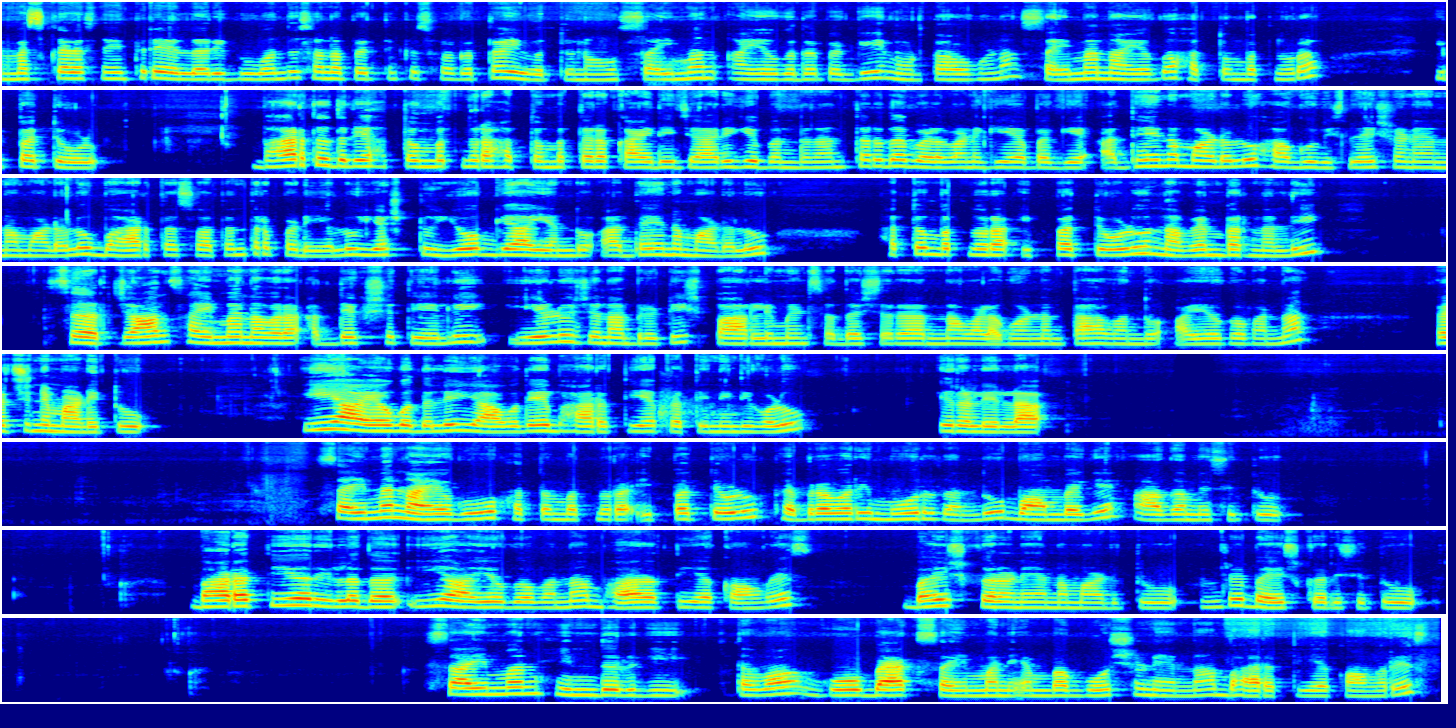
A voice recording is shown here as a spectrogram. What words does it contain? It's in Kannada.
ನಮಸ್ಕಾರ ಸ್ನೇಹಿತರೆ, ಎಲ್ಲರಿಗೂ ಒಂದು ಸಣ್ಣ ಪ್ರಯತ್ನಕ್ಕೆ ಸ್ವಾಗತ. ಇವತ್ತು ನಾವು ಸೈಮನ್ ಆಯೋಗದ ಬಗ್ಗೆ ನೋಡ್ತಾ ಹೋಗೋಣ. ಸೈಮನ್ ಆಯೋಗ ಹತ್ತೊಂಬತ್ತು ನೂರ ಇಪ್ಪತ್ತೇಳು. ಭಾರತದಲ್ಲಿ ಹತ್ತೊಂಬತ್ತು ನೂರ ಹತ್ತೊಂಬತ್ತರ ಕಾಯ್ದೆ ಜಾರಿಗೆ ಬಂದ ನಂತರದ ಬೆಳವಣಿಗೆಯ ಬಗ್ಗೆ ಅಧ್ಯಯನ ಮಾಡಲು ಹಾಗೂ ವಿಶ್ಲೇಷಣೆಯನ್ನು ಮಾಡಲು ಭಾರತ ಸ್ವಾತಂತ್ರ್ಯ ಪಡೆಯಲು ಎಷ್ಟು ಯೋಗ್ಯ ಎಂದು ಅಧ್ಯಯನ ಮಾಡಲು ಹತ್ತೊಂಬತ್ತು ನೂರ ಇಪ್ಪತ್ತೇಳು ನವೆಂಬರ್ನಲ್ಲಿ ಸರ್ ಜಾನ್ ಸೈಮನ್ ಅವರ ಅಧ್ಯಕ್ಷತೆಯಲ್ಲಿ ಏಳು ಜನ ಬ್ರಿಟಿಷ್ ಪಾರ್ಲಿಮೆಂಟ್ ಸದಸ್ಯರನ್ನು ಒಳಗೊಂಡಂತಹ ಒಂದು ಆಯೋಗವನ್ನು ರಚನೆ ಮಾಡಿತು. ಈ ಆಯೋಗದಲ್ಲಿ ಯಾವುದೇ ಭಾರತೀಯ ಪ್ರತಿನಿಧಿಗಳು ಇರಲಿಲ್ಲ. ಸೈಮನ್ ಆಯೋಗವು ಹತ್ತೊಂಬತ್ತು ನೂರ ಇಪ್ಪತ್ತೇಳು ಫೆಬ್ರವರಿ ಮೂರರಂದು ಬಾಂಬೆಗೆ ಆಗಮಿಸಿತು. ಭಾರತೀಯರಿಲ್ಲದ ಈ ಆಯೋಗವನ್ನು ಭಾರತೀಯ ಕಾಂಗ್ರೆಸ್ ಬಹಿಷ್ಕರಣೆಯನ್ನು ಮಾಡಿತು, ಅಂದರೆ ಬಹಿಷ್ಕರಿಸಿತು. ಸೈಮನ್ ಹಿಂದಿರುಗಿ ಅಥವಾ ಗೋ ಬ್ಯಾಕ್ ಸೈಮನ್ ಎಂಬ ಘೋಷಣೆಯನ್ನು ಭಾರತೀಯ ಕಾಂಗ್ರೆಸ್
